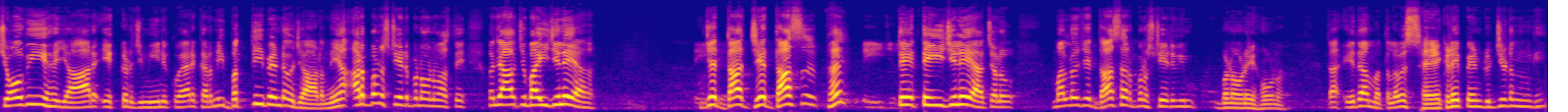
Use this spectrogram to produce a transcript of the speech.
24000 ਏਕੜ ਜ਼ਮੀਨ ਐਕਵਾਇਰ ਕਰਨੀ 32 ਪਿੰਡ ਉਜਾੜਨੇ ਆ ਅਰਬਨ ਸਟੇਟ ਬਣਾਉਣ ਵਾਸਤੇ। ਪੰਜਾਬ 'ਚ 22 ਜ਼ਿਲ੍ਹੇ ਆ। ਜੇ 10 ਜੇ 10 ਹੈ? ਤੇ 23 ਜ਼ਿਲ੍ਹੇ ਆ ਚਲੋ। ਮੰਨ ਲਓ ਜੇ 10 ਅਰਬਨ ਸਟੇਟ ਵੀ ਬਣਾਉਣੇ ਹੋਣ ਤਾਂ ਇਹਦਾ ਮਤਲਬ ਸੈਂਕੜੇ ਪਿੰਡ ਉਜੜਨਗੇ।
